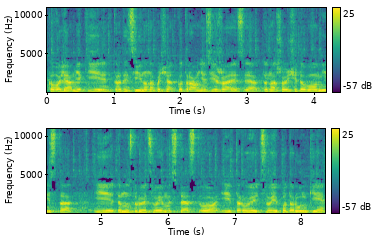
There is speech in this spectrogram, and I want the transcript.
ковалям, які традиційно на початку травня з'їжджаються до нашого чудового міста і демонструють своє мистецтво і дарують свої подарунки.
